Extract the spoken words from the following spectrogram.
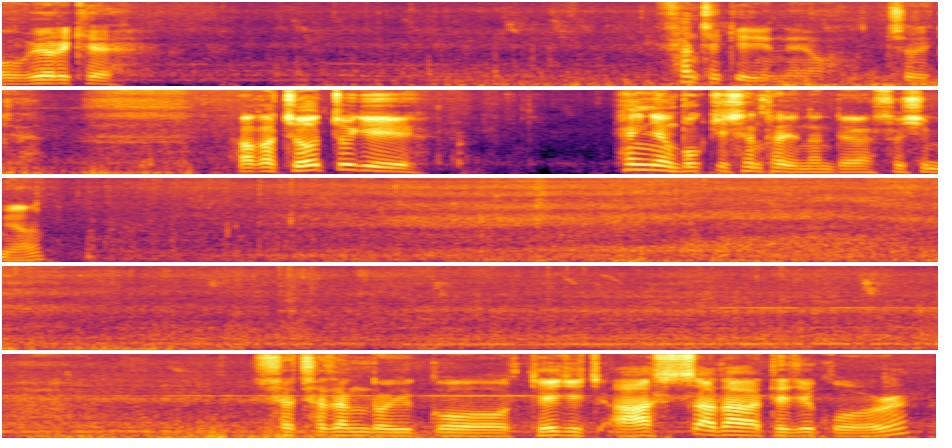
아, 왜 이렇게 산책길이 있네요. 저렇게. 아까 저쪽이 행정복지센터였는데 서시면 세차장도 있고 돼지 아싸다 돼지골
